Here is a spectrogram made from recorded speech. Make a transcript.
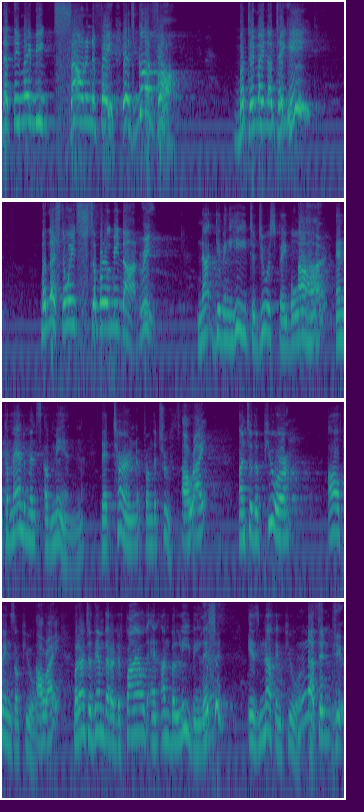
That they may be sound in the faith. It's good for them. But they may not take heed. But that's the way it's supposed to be done. Read. not giving heed to Jewish fables Uh-huh. and commandments of men that turn from the truth. All right. Unto the pure, all things are pure. All right. But unto them that are defiled and unbelieving Listen. is nothing pure. Nothing pure.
